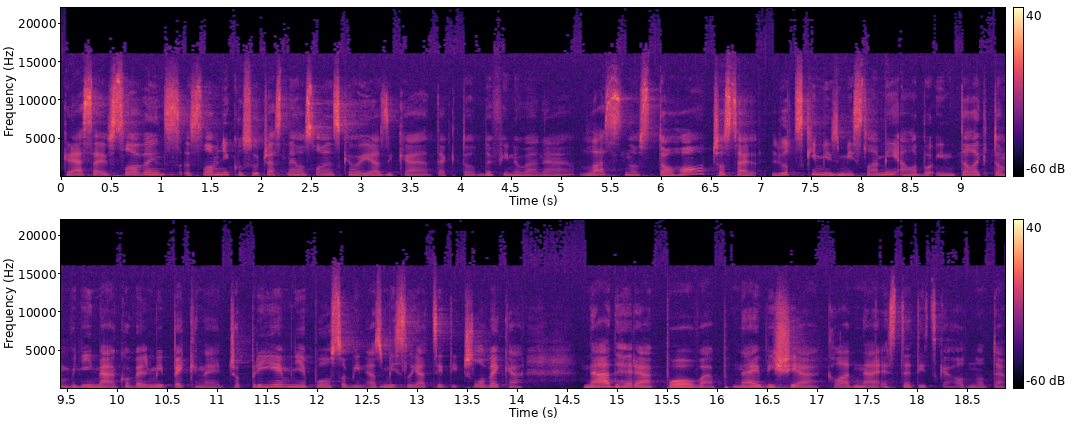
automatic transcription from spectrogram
Krása je v Sloven, slovníku súčasného slovenského jazyka takto definovaná. Vlastnosť toho, čo sa ľudskými zmyslami alebo intelektom vníma ako veľmi pekné, čo príjemne pôsobí na zmysly a city človeka, nádhera, pôvab, najvyššia kladná estetická hodnota.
